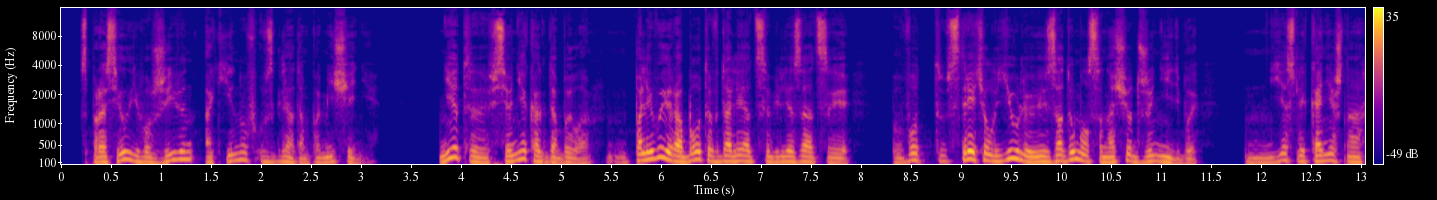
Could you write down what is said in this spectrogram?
— спросил его Живин, окинув взглядом помещение. «Нет, все некогда было. Полевые работы вдали от цивилизации. Вот встретил Юлю и задумался насчет женитьбы. Если, конечно,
